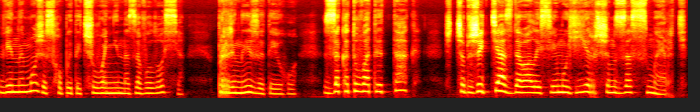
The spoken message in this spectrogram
Він не може схопити чуваніна за волосся, принизити його, закатувати так, щоб життя здавалось йому гіршим за смерть.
